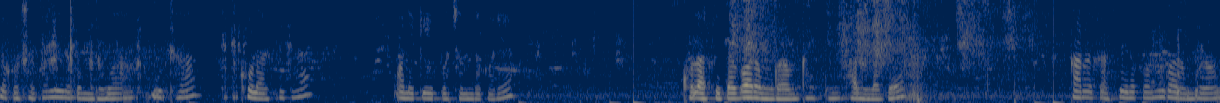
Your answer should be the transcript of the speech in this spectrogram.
সকাল সকাল এরকম ধোয়া উঠা খোলার পিঠা অনেকেই পছন্দ করে। খোলার পিঠা গরম গরম খাইতে ভালো লাগে। কারোর কাছে এরকম গরম গরম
